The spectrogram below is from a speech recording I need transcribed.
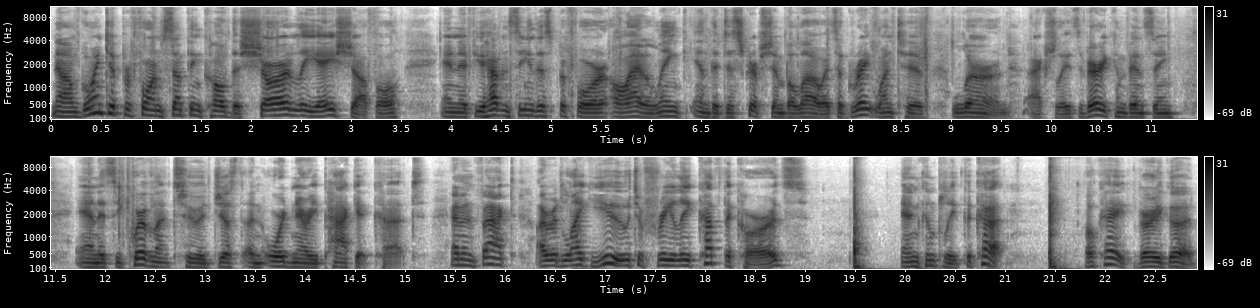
Now I'm going to perform something called the Charlier Shuffle. And if you haven't seen this before, I'll add a link in the description below. It's a great one to learn, actually. It's very convincing, and it's equivalent to just an ordinary packet cut. And in fact, I would like you to freely cut the cards and complete the cut. Okay, very good.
